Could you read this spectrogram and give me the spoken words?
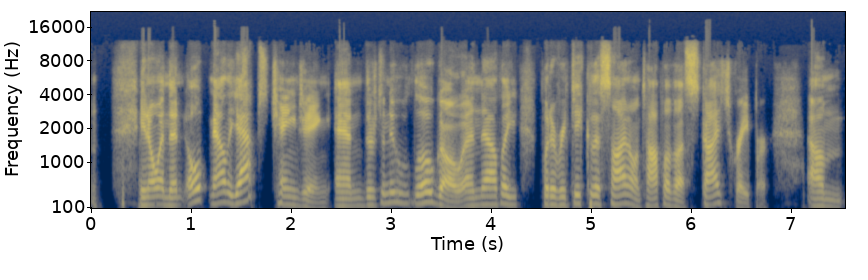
you know, and then, oh, now the app's changing and there's a new logo. And now they put a ridiculous sign on top of a skyscraper. Um,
